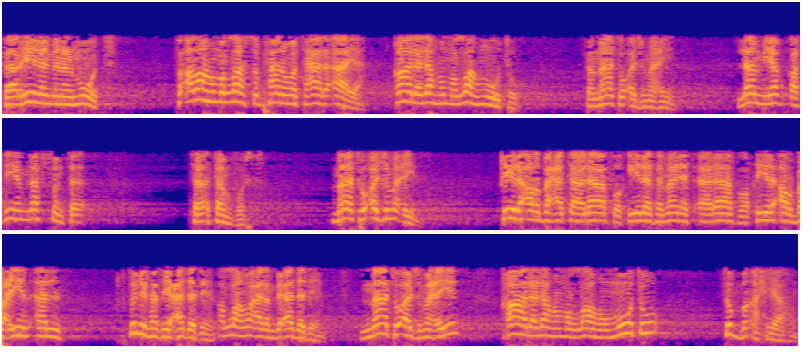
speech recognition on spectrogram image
فارين من الموت. فأراهم الله سبحانه وتعالى آية. قال لهم الله موتوا فماتوا أجمعين. لم يبق فيهم نفس تنفس. ماتوا أجمعين. قيل أربعة آلاف وقيل ثمانية آلاف وقيل أربعين ألف. اختلف في عددهم. الله أعلم بعددهم. ماتوا أجمعين. قال لهم الله موتوا ثم أحياهم.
